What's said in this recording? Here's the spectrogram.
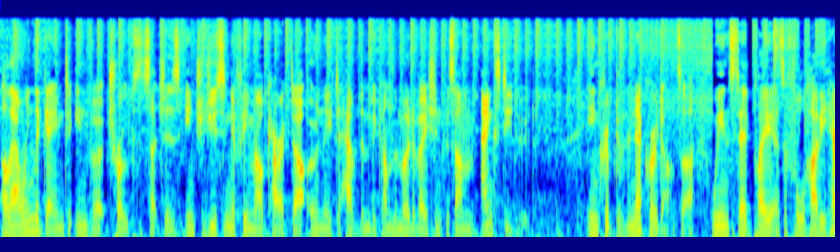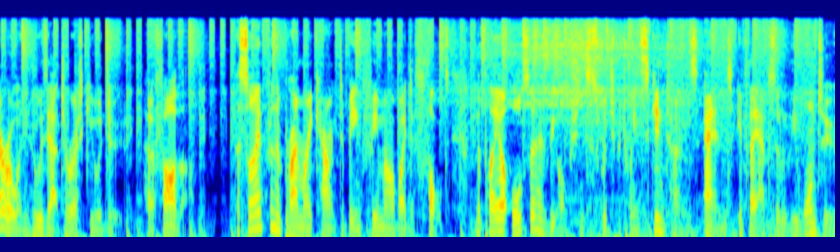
allowing the game to invert tropes such as introducing a female character only to have them become the motivation for some angsty dude. In Crypt of the Necrodancer, we instead play as a foolhardy heroine who is out to rescue a dude, her father. Aside from the primary character being female by default, the player also has the option to switch between skin tones and, if they absolutely want to,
